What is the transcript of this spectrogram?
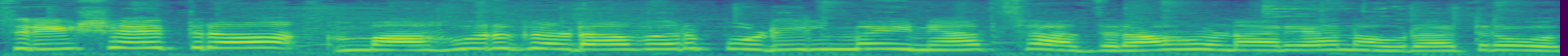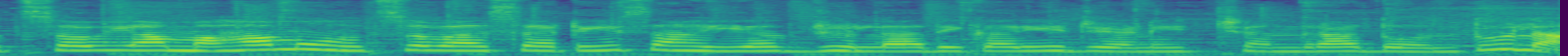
श्री क्षेत्र माहूरगडावर पुढील महिन्यात साजरा होणाऱ्या नवरात्र उत्सव या महामहोत्सवासाठी सहाय्यक जिल्हाधिकारी जनित चंद्रा दोनतुला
